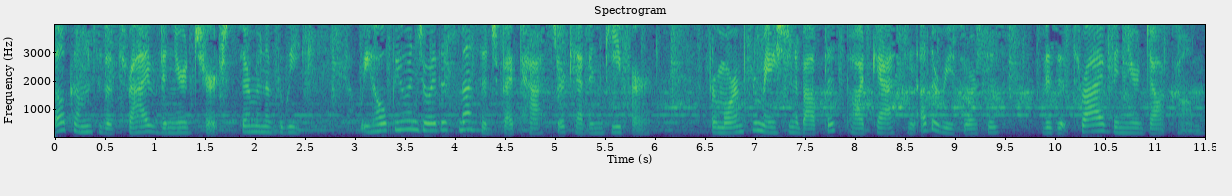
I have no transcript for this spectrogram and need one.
Welcome to the Thrive Vineyard Church Sermon of the Week. We hope you enjoy this message by Pastor Kevin Kiefer. For more information about this podcast and other resources, visit thrivevineyard.com.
